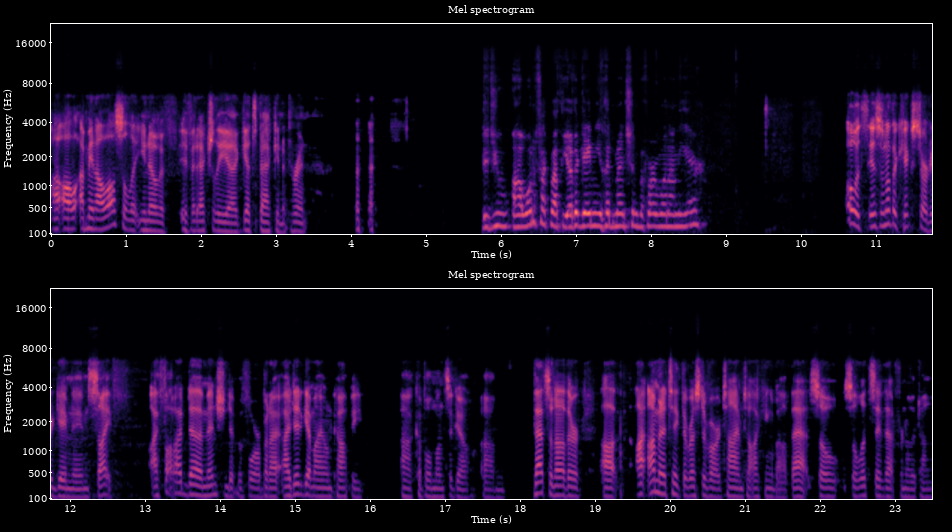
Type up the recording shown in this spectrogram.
I'll, I'll, i mean, I'll also let you know if if it actually uh, gets back into print. Did you uh, want to talk about the other game you had mentioned before we went on the air? Oh, it's, it's another Kickstarter game named Scythe. I thought I'd uh, mentioned it before, but I, I did get my own copy uh, a couple of months ago. Um, that's another. Uh, I, am going to take the rest of our time talking about that. So so let's save that for another time.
